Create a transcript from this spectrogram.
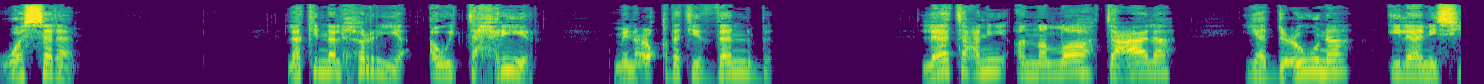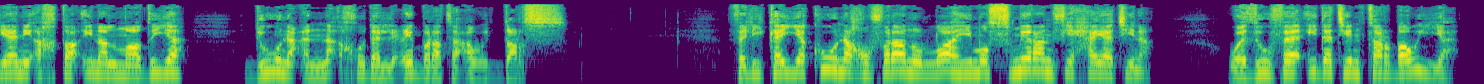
والسلام. لكن الحرية أو التحرير من عقدة الذنب لا تعني أن الله تعالى يدعونا إلى نسيان أخطائنا الماضية دون أن نأخذ العبرة أو الدرس. فلكي يكون غفران الله مثمرا في حياتنا وذو فائدة تربوية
